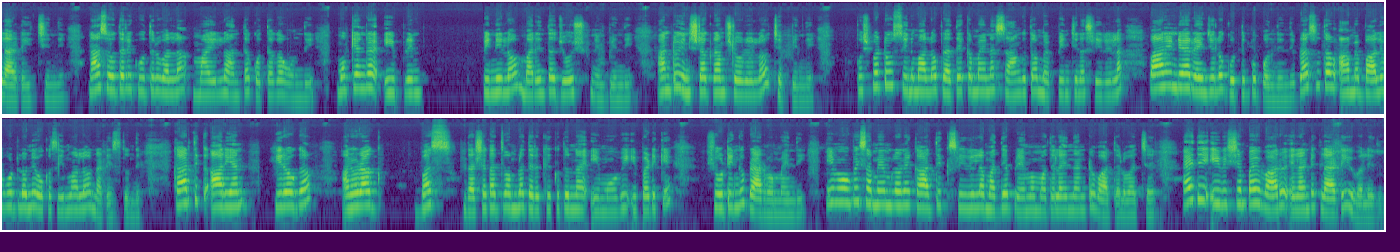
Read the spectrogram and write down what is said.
క్లారిటీ ఇచ్చింది. నా సోదరి కూతురు వల్ల మా ఇల్లు అంతా కొత్తగా ఉంది. ముఖ్యంగా ఈ ప్రింట్ పిన్నిలో మరింత జోష్ నింపింది అంటూ ఇన్స్టాగ్రామ్ స్టోరీలో చెప్పింది. పుష్ప టూ సినిమాలో ప్రత్యేకమైన సాంగ్తో మెప్పించిన శ్రీలీల పాన్ ఇండియా రేంజ్లో గుర్తింపు పొందింది. ప్రస్తుతం ఆమె బాలీవుడ్లోని ఒక సినిమాలో నటిస్తుంది. కార్తిక్ ఆర్యన్ హీరోగా అనురాగ్ బస్ దర్శకత్వంలో తెరకెక్కుతున్న ఈ మూవీ ఇప్పటికే షూటింగ్ ప్రారంభమైంది. ఈ మూవీ సమయంలోనే కార్తిక్ శ్రీలీల మధ్య ప్రేమ మొదలైందంటూ వార్తలు వచ్చాయి. అయితే ఈ విషయంపై వారు ఎలాంటి క్లారిటీ ఇవ్వలేదు.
